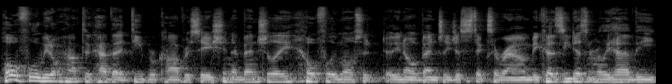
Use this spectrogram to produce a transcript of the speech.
hopefully we don't have to have that deeper conversation eventually. Hopefully most you know eventually just sticks around because he doesn't really have the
